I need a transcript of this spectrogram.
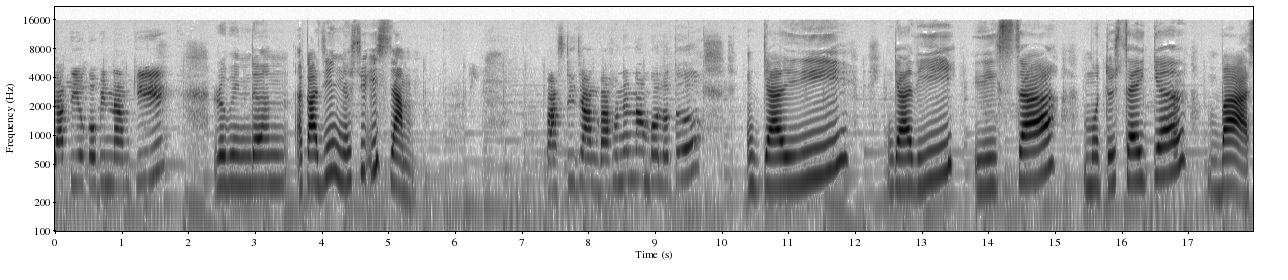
জাতীয় কবির নাম কি? রবীন্দ্রনাথ কাজী নজরুল ইসলাম। পাঁচটি যানবাহনের নাম বলো তো। গাড়ি গাড়ি রিক্সা মোটরসাইকেল বাস।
